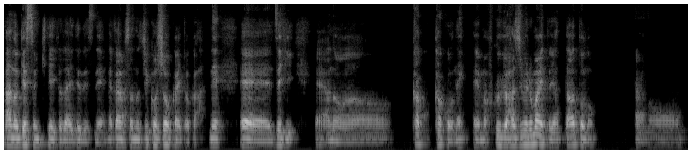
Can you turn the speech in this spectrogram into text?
あのゲストに来ていただいてですね、中山さんの自己紹介とかね、えー、ぜひ、えー、あのー、過去過去ね、えーまあ、副業始める前とやった後の、あのー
